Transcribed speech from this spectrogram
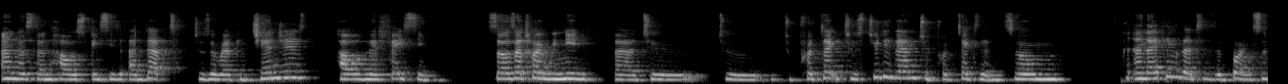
understand how species adapt to the rapid changes, how they're facing. So that's why we need uh, to, to, to protect, to study them, to protect them. So, and I think that is the point. So,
